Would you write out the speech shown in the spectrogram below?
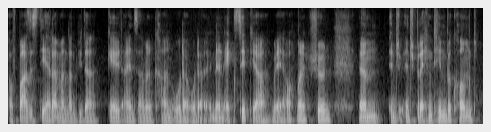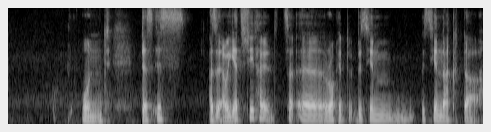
auf Basis derer man dann wieder Geld einsammeln kann oder, oder einen Exit, ja, wäre ja auch mal schön, ähm, ents entsprechend hinbekommt. Und das ist, also, aber jetzt steht halt äh, Rocket ein bisschen, bisschen nackt da.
